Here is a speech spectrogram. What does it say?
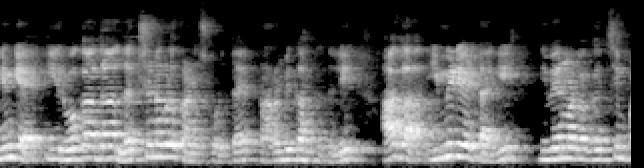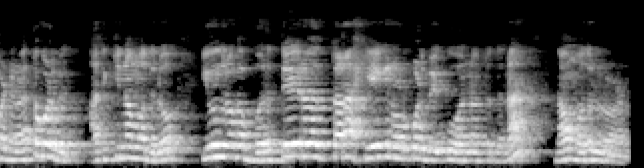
ನಿಮ್ಗೆ ಈ ರೋಗದ ಲಕ್ಷಣಗಳು ಕಾಣಿಸ್ಕೊಳ್ತೆ ಪ್ರಾರಂಭಿಕ ಹಂತದಲ್ಲಿ, ಆಗ ಇಮಿಡಿಯೇಟ್ ಆಗಿ ನೀವೇನ್ ಮಾಡ್ಬೇಕಾಗುತ್ತೆ? ಸಿಂಪಡಣೆಗಳನ್ನ ತಗೊಳ್ಬೇಕು. ಅದಕ್ಕಿಂತ ಮೊದಲು ಈ ಒಂದು ರೋಗ ಬರದೇ ಇರೋ ತರ ಹೇಗೆ ನೋಡ್ಕೊಳ್ಬೇಕು ಅನ್ನೋಂಥದ್ದನ್ನ ನಾವು ಮೊದಲು ನೋಡೋಣ.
